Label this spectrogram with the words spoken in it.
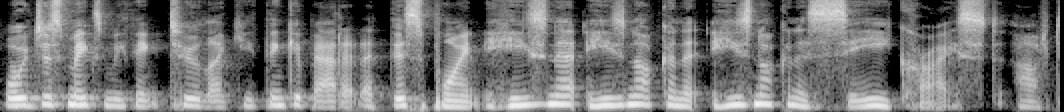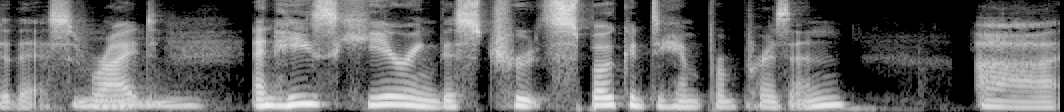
Well, it just makes me think too. Like you think about it, at this point, he's not he's not gonna he's not gonna see Christ after this, right? Mm. And he's hearing this truth spoken to him from prison. uh,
